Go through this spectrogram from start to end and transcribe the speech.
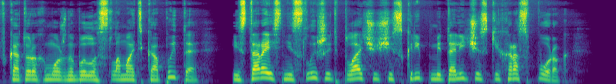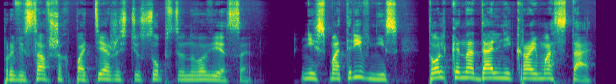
в которых можно было сломать копыта и стараясь не слышать плачущий скрип металлических распорок, провисавших под тяжестью собственного веса. «Не смотри вниз, только на дальний край моста!»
